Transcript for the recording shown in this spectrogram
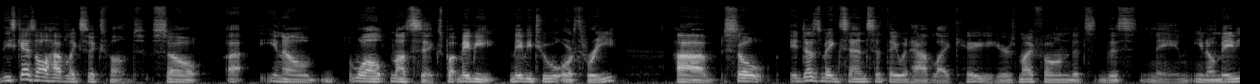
these guys all have like six phones, so uh, you know, well, not six, but maybe maybe two or three. Um, so it does make sense that they would have like, hey, here's my phone that's this name. You know, maybe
